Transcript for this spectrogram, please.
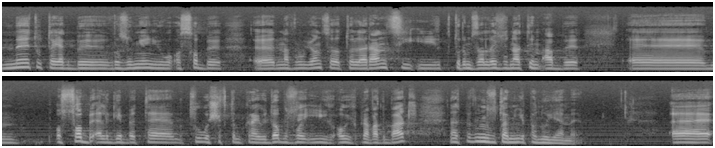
my tutaj jakby w rozumieniu osoby nawołujące do tolerancji i którym zależy na tym, aby osoby LGBT czuły się w tym kraju dobrze i o ich prawa dbać, nad pewnymi rzeczami nie panujemy. E,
